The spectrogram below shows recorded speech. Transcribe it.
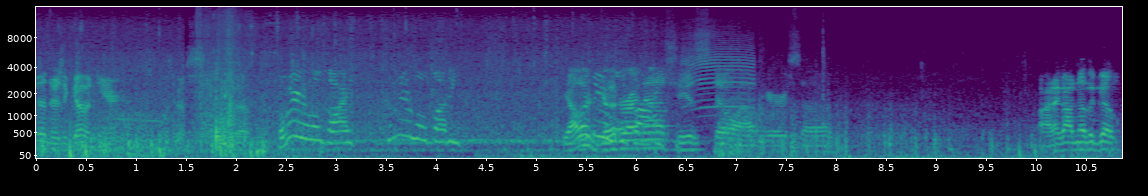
Good, there's a goat in here. Let's go scoop it up. Come here, little guy. Come here, little buddy. Y'all are good right guy. now. She is still out here, so. Alright, I got another goat.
